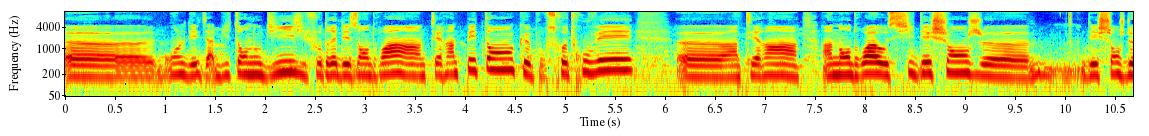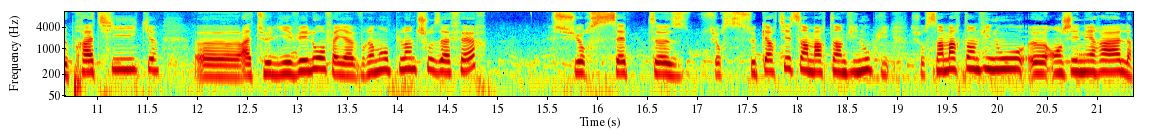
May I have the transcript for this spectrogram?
Euh, bon, les habitants nous disent qu'il faudrait des endroits, un terrain de pétanque pour se retrouver, un terrain, un endroit aussi d'échange, d'échange de pratiques, atelier vélo. Enfin, il y a vraiment plein de choses à faire sur cette, euh, sur ce quartier de Saint-Martin-de-Vinou, puis sur Saint-Martin-de-Vinou euh, en général,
